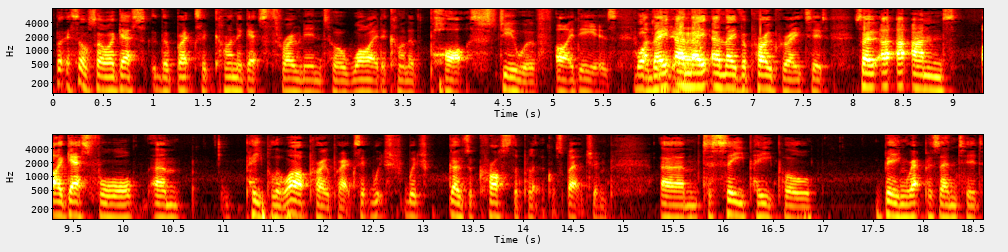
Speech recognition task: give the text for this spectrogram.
But it's also, I guess, that Brexit kind of gets thrown into a wider kind of pot stew of ideas, What and they and they and they've appropriated. So, uh, uh, and I guess for um, people who are pro Brexit, which which goes across the political spectrum, um, to see people being represented,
